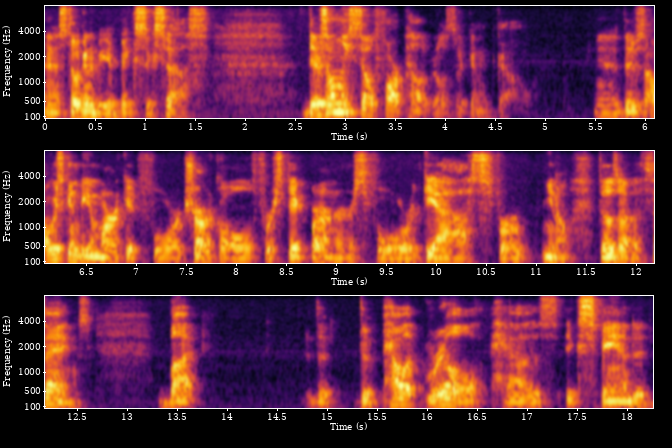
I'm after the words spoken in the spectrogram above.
and it's still going to be a big success. There's only so far pellet grills are going to go. You know, there's always going to be a market for charcoal, for stick burners, for gas, for you know those other things, but the the pellet grill has expanded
